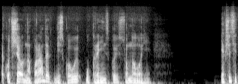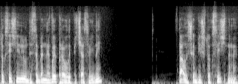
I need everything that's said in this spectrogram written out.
Так от ще одна порада військової української сомнології. Якщо ці токсичні люди себе не виправили під час війни, стали ще більш токсичними,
